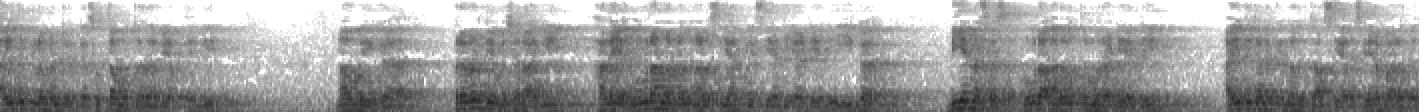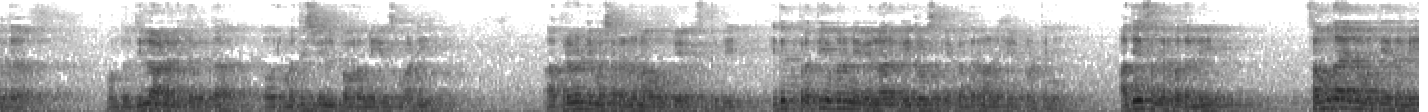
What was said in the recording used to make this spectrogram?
ಐದು ಕಿಲೋಮೀಟರ್ ಸುತ್ತಮುತ್ತದ ವ್ಯಾಪ್ತಿಯಲ್ಲಿ ನಾವು ಈಗ ಪ್ರಿವೆಂಟಿವ್ ಮೆಷರ್ ಆಗಿ ಹಳೆಯ ನೂರ ನಲವತ್ನಾಲ್ಕು ಸಿ ಆರ್ ಪಿ ಸಿ ಅಡಿ ಅಡಿಯಲ್ಲಿ ಈಗ ಬಿ ಎನ್ ಎಸ್ ಎಸ್ ನೂರ ಅರವತ್ತ್ಮೂರು ಅಡಿಯಲ್ಲಿ ಐದು ಜನಕ್ಕಿಂತ ಜಾಸ್ತಿ ಯಾರು ಸೇರಬಾರದೆಂದ ಒಂದು ಜಿಲ್ಲಾ ಆಡಳಿತದಿಂದ ಅವರು ಮಜಿಸ್ಟ್ರೇಟ್ ಪವರನ್ನು ಯೂಸ್ ಮಾಡಿ ಆ ಪ್ರಿವೆಂಟಿವ್ ಮೆಷರನ್ನು ನಾವು ಉಪಯೋಗಿಸಿದ್ದೀವಿ ಇದಕ್ಕೆ ಪ್ರತಿಯೊಬ್ಬರು ನೀವು ಎಲ್ಲರೂ ಕೈ ಜೋಡಿಸಬೇಕಂದ್ರೆ ನಾನು ಹೇಳ್ಕೊಳ್ತೀನಿ. ಅದೇ ಸಂದರ್ಭದಲ್ಲಿ ಸಮುದಾಯದ ಮಧ್ಯದಲ್ಲಿ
